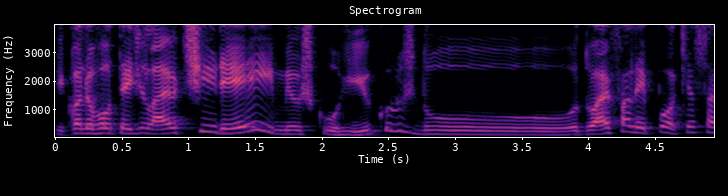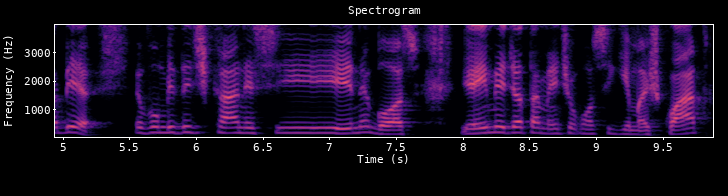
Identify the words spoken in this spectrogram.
E quando eu voltei de lá, eu tirei meus currículos do, do ar e falei, pô, quer saber? Eu vou me dedicar nesse negócio. E aí, imediatamente, eu consegui mais quatro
